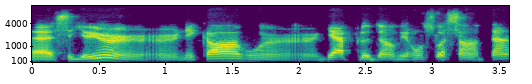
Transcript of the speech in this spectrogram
euh, il y a eu un, écart ou un, gap d'environ 60 ans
